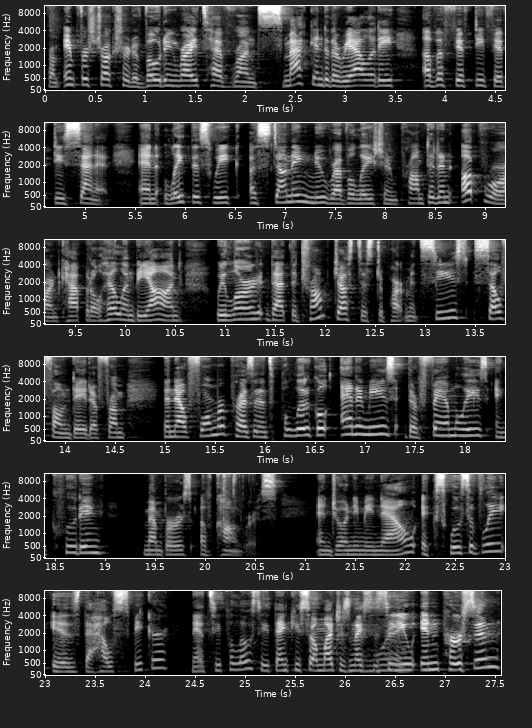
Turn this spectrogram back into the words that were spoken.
from infrastructure to voting rights, have run smack into the reality of a 50 50 Senate. And late this week, a stunning new revelation prompted an uproar on Capitol Hill and beyond. We learned that the Trump Justice Department seized cell phone data from the now former president's political enemies, their families, including members of Congress. And joining me now exclusively is the House Speaker, Nancy Pelosi. Thank you so much. It's nice to see you in person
